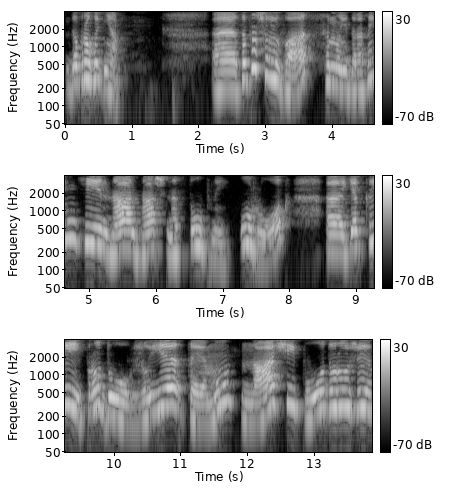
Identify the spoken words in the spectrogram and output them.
Доброго дня! Е, Запрошую вас, мої дорогенькі, на наш наступний урок, е, який продовжує тему нашій подорожі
